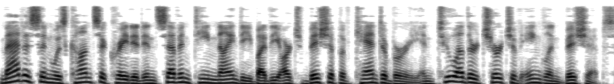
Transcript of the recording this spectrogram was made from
Madison was consecrated in 1790 by the Archbishop of Canterbury and two other Church of England bishops.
